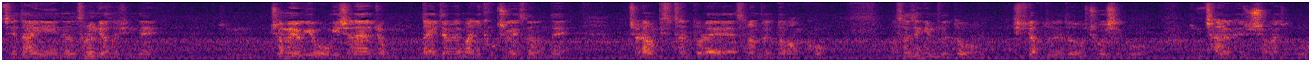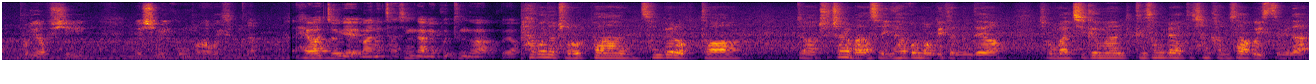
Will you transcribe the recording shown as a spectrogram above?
제 나이는 36인데 좀 처음에 여기 오기 전에 좀 나이 때문에 많이 걱정했었는데 저랑 비슷한 또래 사람들도 많고 어, 선생님들도 실력들도 좋으시고 좀 잘 해주셔가지고 무리 없이 열심히 공부하고 있습니다. 해와 쪽에 많은 자신감이 붙은 것 같고요. 학원을 졸업한 선배로부터 어, 추천을 받아서 이 학원을 오게 됐는데요. 정말 지금은 그 선배한테 참 감사하고 있습니다.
